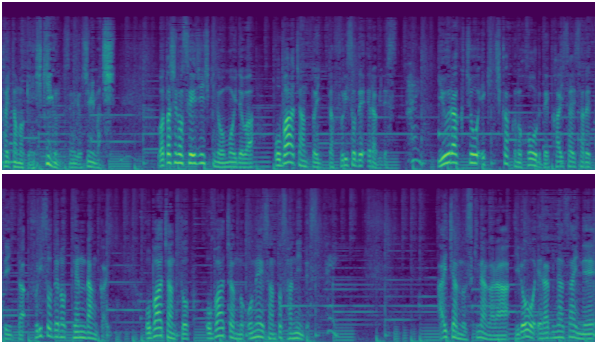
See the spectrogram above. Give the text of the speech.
埼玉県比企郡ですね吉見町。私の成人式の思い出はおばあちゃんといった振袖選びです。はい。有楽町駅近くのホールで開催されていた振袖の展覧会。おばあちゃんとおばあちゃんのお姉さんと3人です。はい。愛ちゃんの好きな柄色を選びなさいね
